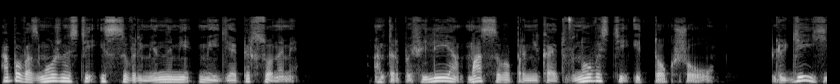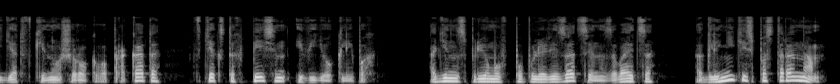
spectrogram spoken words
а по возможности и с современными медиаперсонами. Антропофилия массово проникает в новости и ток-шоу. Людей едят в кино широкого проката, в текстах песен и видеоклипах. Один из приемов популяризации называется «Оглянитесь по сторонам».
